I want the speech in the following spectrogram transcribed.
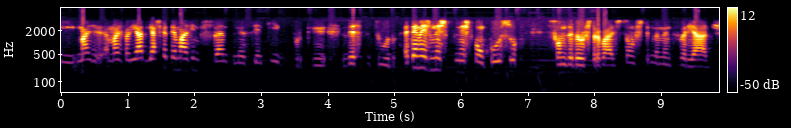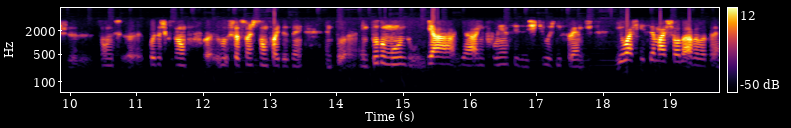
e, mais, mais variado e acho que até mais interessante nesse sentido, porque vê-se de tudo. Até mesmo neste, neste concurso, se formos a ver os trabalhos, são extremamente variados, eh, são eh, coisas que são, ilustrações que são feitas em, em, to, em todo o mundo e há, e há influências e estilos diferentes. E eu acho que isso é mais saudável até.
